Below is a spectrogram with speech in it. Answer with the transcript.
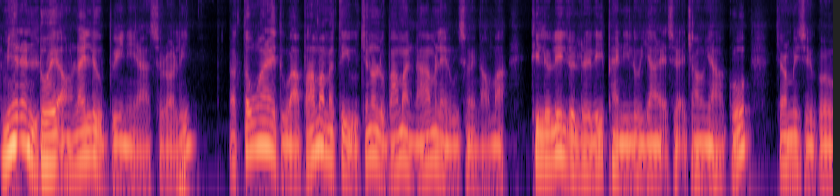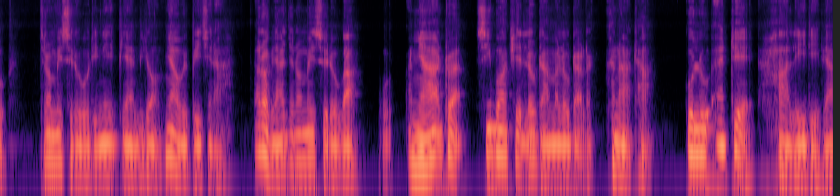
အများနဲ့လွယ်အောင်လိုက်လုပ်ပေးနေတာဆိုတော့လေတော့သုံးရတဲ့သူကဘာမှမသိဘူးကျွန်တော်တို့ဘာမှနားမလည်ဘူးဆိုရင်တော့မှဒီလိုလေးလွယ်လွယ်လေးဖန်တီးလို့ရတယ်ဆိုတဲ့အကြောင်းအရာကိုကျွန်တော်မိတ်ဆွေကိုကျွန်တော်မိတ်ဆွေတို့ဒီနေ့ပြန်ပြီးတော့မျှဝေပေးချင်တာအဲ့တော့ဗျာကျွန်တော်မိတ်ဆွေတို့ကဟိုအများအတွက်စီးပွားဖြစ်လောက်တာမလောက်တာခဏထား ကိုလိုအပ်တဲ့ဟာလေးတွေဗျာ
